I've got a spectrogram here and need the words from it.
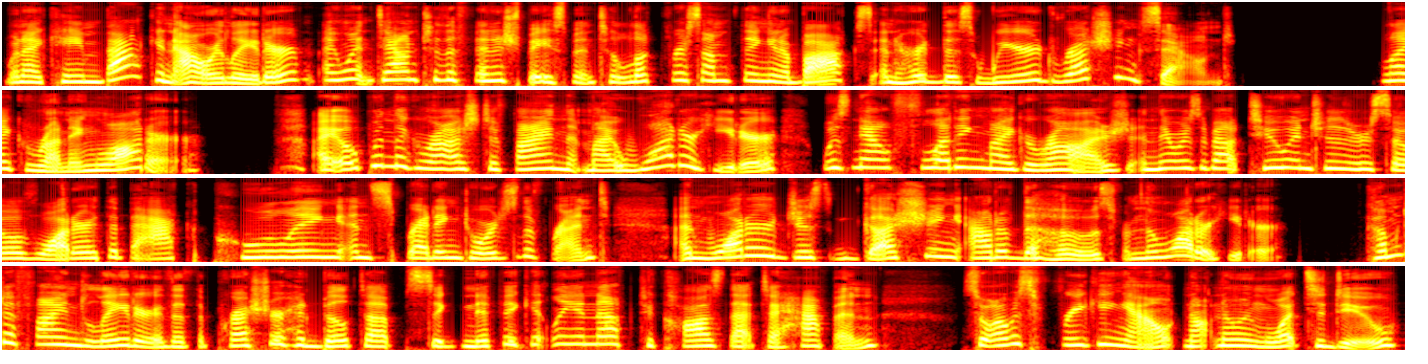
When I came back an hour later, I went down to the finished basement to look for something in a box and heard this weird rushing sound like running water. I opened the garage to find that my water heater was now flooding my garage, and there was about two inches or so of water at the back, pooling and spreading towards the front, and water just gushing out of the hose from the water heater. Come to find later that the pressure had built up significantly enough to cause that to happen, so I was freaking out, not knowing what to do.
